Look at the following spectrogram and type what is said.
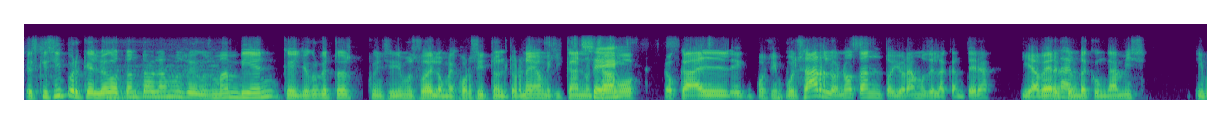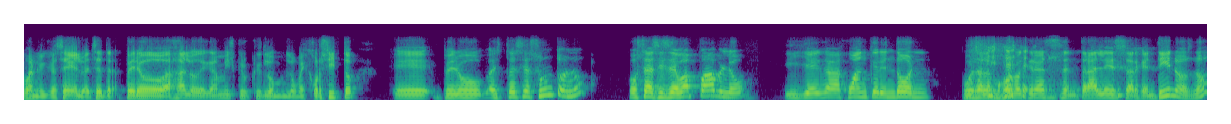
Es que sí, porque luego tanto hablamos de Guzmán bien, que yo creo que todos coincidimos fue de lo mejorcito en el torneo, mexicano, sí. chavo, local, eh, pues impulsarlo, no tanto lloramos de la cantera y a ver claro. qué onda con Gamis. y bueno, y Gacelo, etcétera. Pero, ajá, lo de Gamis creo que es lo, mejorcito. Eh, pero está ese asunto, ¿no? O sea, si se va Pablo y llega Juan Querendón, pues a lo mejor va a crear sus centrales argentinos, ¿no?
